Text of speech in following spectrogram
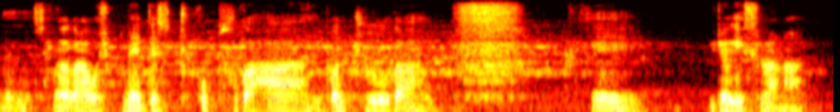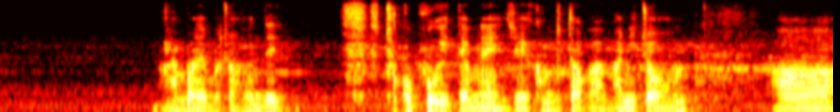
네, 생각을 하고 싶은데 데스투코프가 아, 이번 주가 그게 위력이 있을라나? 한번 해보죠. 근데 스투코프이기 때문에 이제 컴퓨터가 많이 좀 어,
